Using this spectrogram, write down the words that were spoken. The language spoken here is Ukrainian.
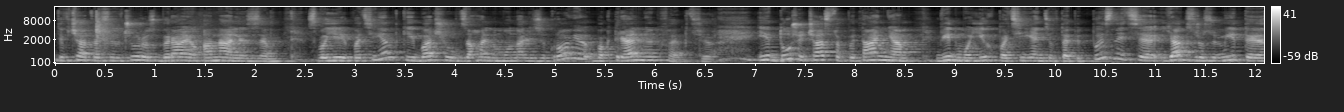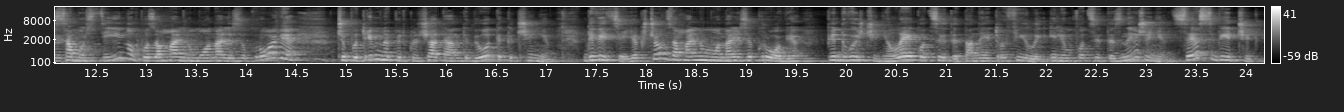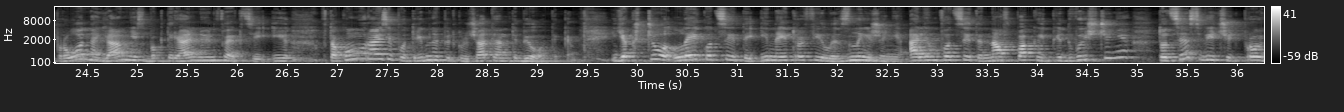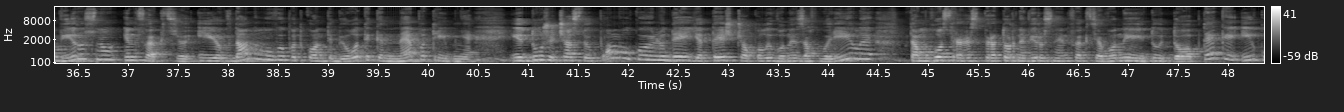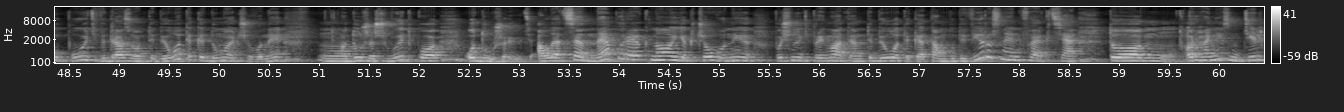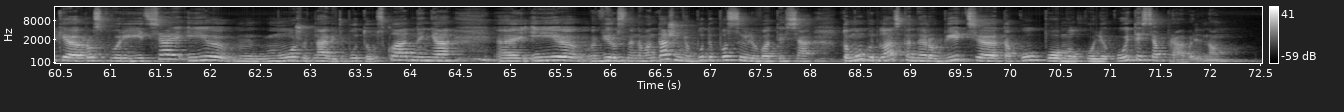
Дівчата, сиджу, розбираю аналізи своєї пацієнтки і бачу в загальному аналізі крові бактеріальну інфекцію. І дуже часто питання від моїх пацієнтів та підписниць, як зрозуміти самостійно по загальному аналізу крові, чи потрібно підключати антибіотики чи ні. Дивіться, якщо в загальному аналізі крові підвищені лейкоцити та нейтрофіли і лімфоцити знижені, це свідчить про наявність бактеріальної інфекції, і в такому разі потрібно підключати антибіотики. Якщо лейкоцити і нейтрофіли знижені, а лімфоцити навпаки підвищені, то це свідчить про вірусну інфекцію. І в даному випадку антибіотики не потрібні. І дуже частою помилкою людей є те, що коли вони захворіли, там гостра респіраторна вірусна інфекція, вони йдуть до аптеки і купують відразу антибіотики, думають, що вони дуже швидко одужають. Але це некоректно. Якщо вони почнуть приймати антибіотики, а там буде вірусна інфекція, то організм тільки розхворіється і можуть навіть бути ускладнення, е, і вірусне навантаження буде посилюватися. Тому, будь ласка, не робіть е, таку помилку, лікуйтеся правильно.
